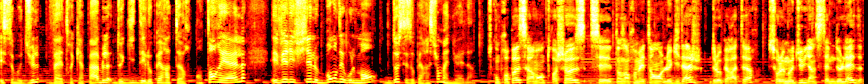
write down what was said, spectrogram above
et ce module va être capable de guider l'opérateur en temps réel et vérifier le bon déroulement de ses opérations manuelles. Ce qu'on propose, c'est vraiment trois choses. C'est dans un premier temps le guidage de l'opérateur. Sur le module, il y a un système de LED.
